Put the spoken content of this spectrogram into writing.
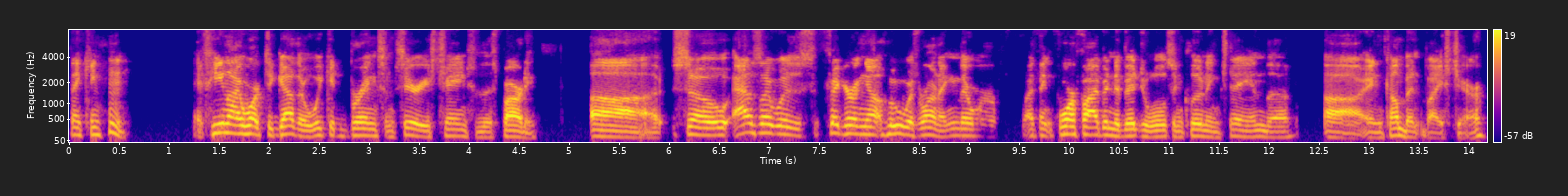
thinking, hmm, if he and I work together, we could bring some serious change to this party. Uh, so as I was figuring out who was running, there were, I think, four or five individuals, including Shane, the uh, incumbent vice chair,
